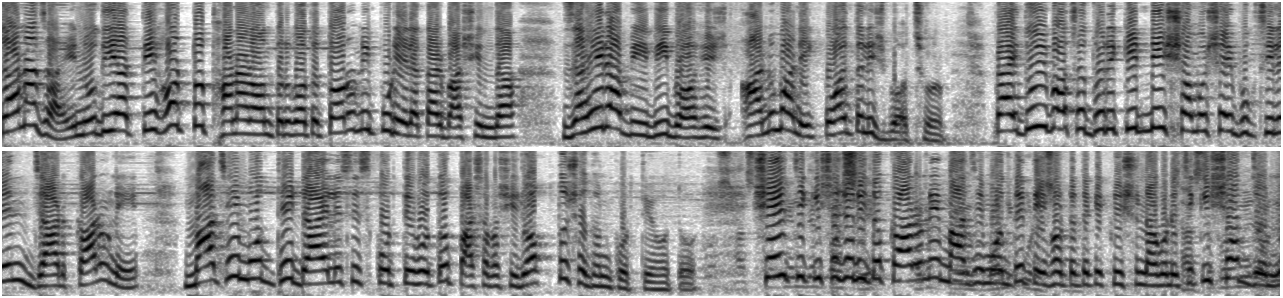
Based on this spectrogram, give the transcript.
জানা যায়, নদিয়া তেহট্ট থানার অন্তর্গত তরণীপুর এলাকার বাসিন্দা জাহেরা বিবি বয়স আনুমানিক পঁয়তাল্লিশ বছর। প্রায় দুই বছর ধরে কিডনির সমস্যায় ভুগছিলেন, যার কারণে মাঝে মধ্যে ডায়ালিসিস করতে হতো পাশাপাশি রক্ত শোধন করতে হতো। সেই চিকিৎসাজনিত কারণে মাঝে মধ্যে তেহট্ট থেকে কৃষ্ণনগরে চিকিৎসার জন্য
